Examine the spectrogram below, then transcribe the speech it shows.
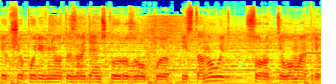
якщо порівнювати з радянською розробкою, і становить 40 кілометрів.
